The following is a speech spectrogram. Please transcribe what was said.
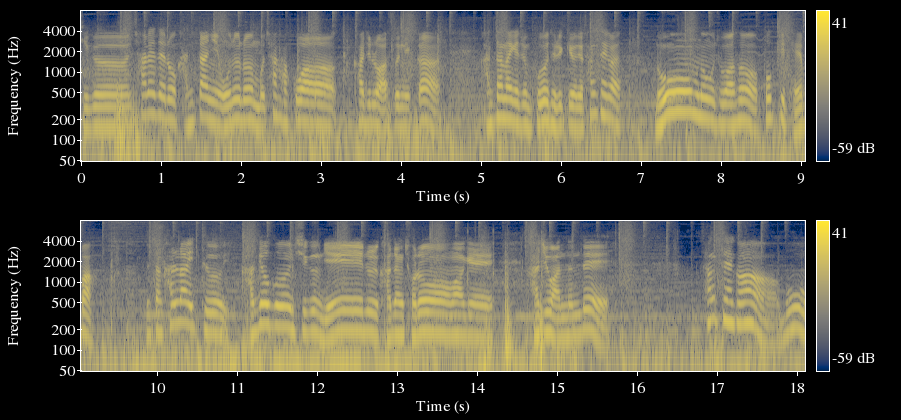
지금 차례대로 간단히 오늘은 뭐 차 갖고 와 가지러 왔으니까 간단하게 좀 보여드릴게요. 근데 상태가 너무너무 좋아서 뽑기 대박. 일단 칼라이트 가격은 지금 얘를 가장 저렴하게 가져왔는데 상태가 뭐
